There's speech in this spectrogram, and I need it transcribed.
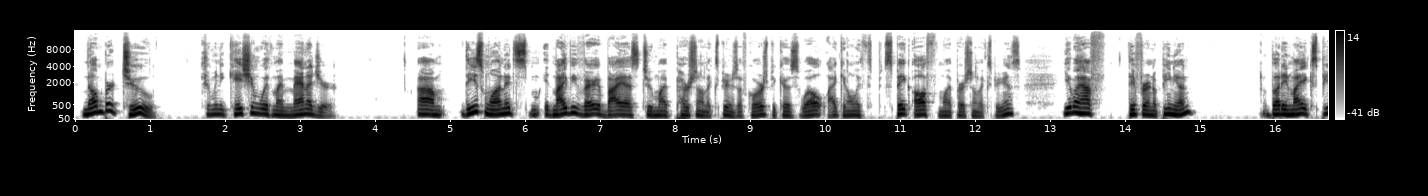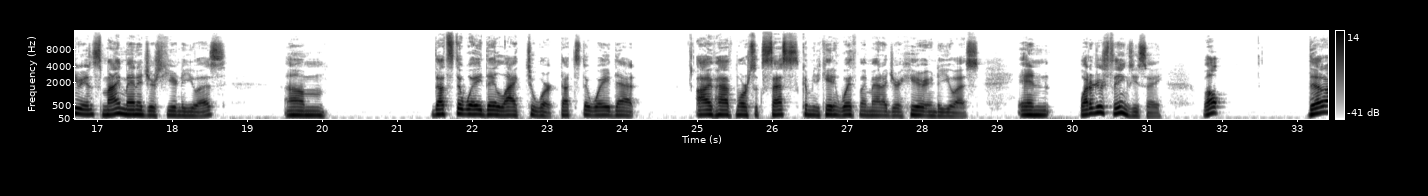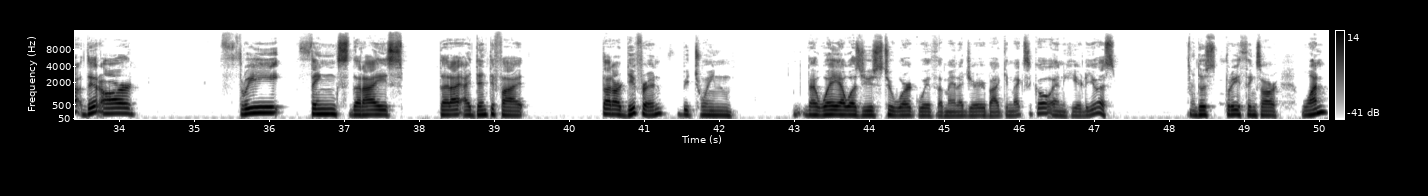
Number two, communication with my manager. Um, this one, it's it might be very biased to my personal experience, of course, because well, I can only speak of my personal experience. You might have different opinion, but in my experience, my managers here in the U.S. Um, that's the way they like to work. That's the way that I've had more success communicating with my manager here in the US. And what are those things you say? Well, there are, there are three things that I that I identified that are different between the way I was used to work with a manager back in Mexico and here in the US. And those three things are one,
